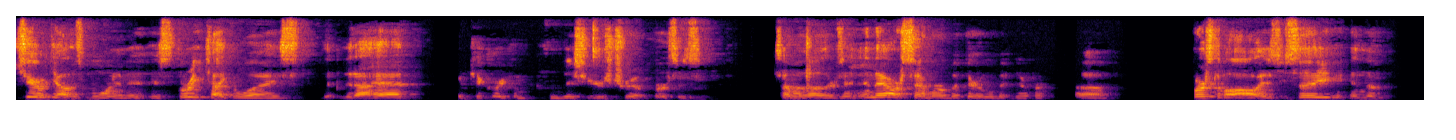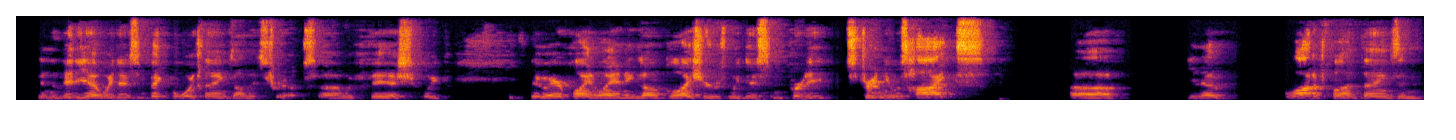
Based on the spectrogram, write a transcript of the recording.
share with y'all this morning is, is three takeaways that, that I had, particularly from, from this year's trip versus some of the others, and, and they are similar, but they're a little bit different. Uh, first of all, as you see in the in the video, we do some big boy things on these trips. Uh, we fish, we do airplane landings on glaciers, we do some pretty strenuous hikes. Uh, you know, a lot of fun things, and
